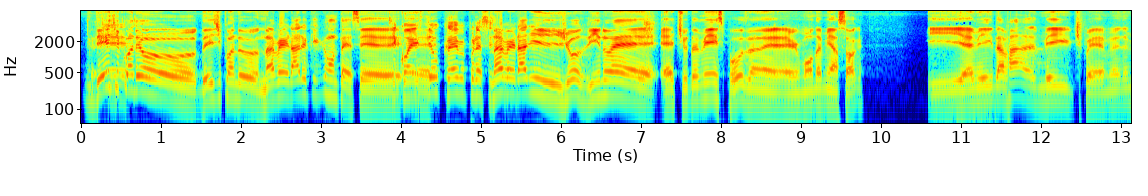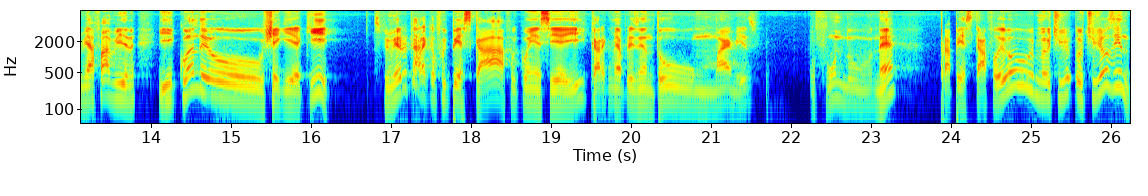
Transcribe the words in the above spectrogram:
Desde quando eu. Desde quando. Na verdade, o que, que acontece? É, você conheceu é- o Kleber por essa Na história. verdade, Josino é, é tio da minha esposa, né? É irmão da minha sogra. E é meio da meio, tipo, é da minha família, né? E quando eu cheguei aqui, os primeiros cara que eu fui pescar, fui conhecer aí, cara que me apresentou o mar mesmo, o fundo, né? Pra pescar foi o meu tio, o tio Josino.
